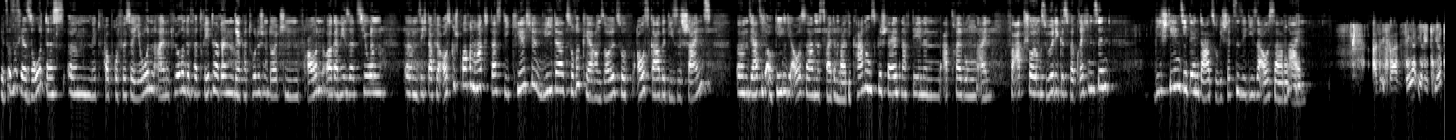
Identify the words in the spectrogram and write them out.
Jetzt ist es ja so, dass ähm, mit Frau Professor John eine führende Vertreterin der katholischen deutschen Frauenorganisation ähm, sich dafür ausgesprochen hat, dass die Kirche wieder zurückkehren soll zur Ausgabe dieses Scheins. Ähm, sie hat sich auch gegen die Aussagen des Zweiten Vatikanums gestellt, nach denen Abtreibungen ein verabscheuungswürdiges Verbrechen sind. Wie stehen Sie denn dazu? Wie schätzen Sie diese Aussagen ein? Also ich war sehr irritiert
